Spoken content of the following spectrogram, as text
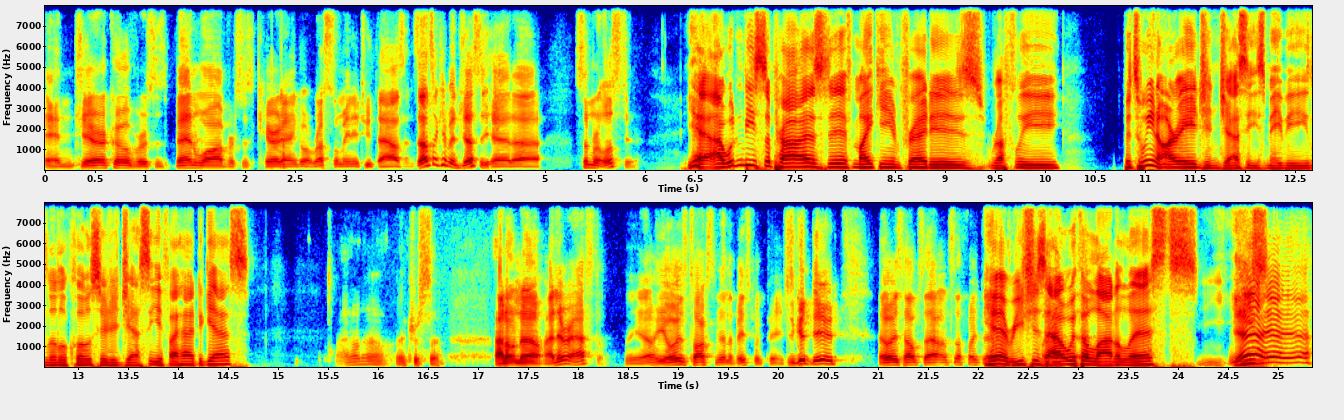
And Jericho versus Benoit versus Kurt Angle WrestleMania 2000. Sounds like him and Jesse had uh, similar list here. Yeah, I wouldn't be surprised if Mikey and Fred is roughly between our age and Jesse's, maybe a little closer to Jesse, if I had to guess. I don't know. Interesting. I don't know. I never asked him. You know, he always talks to me on the Facebook page. He's a good dude. He Always helps out and stuff like that. Yeah, reaches out with a lot of lists. yeah, He's- yeah, yeah.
